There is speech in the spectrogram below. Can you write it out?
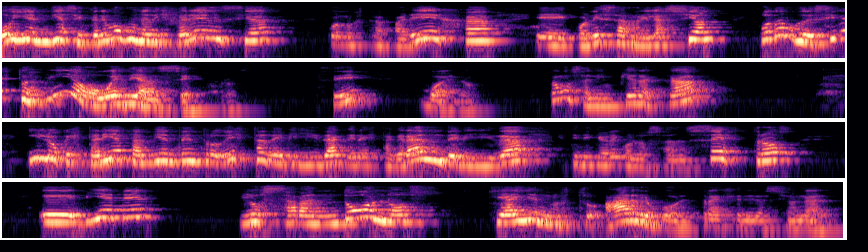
hoy en día si tenemos una diferencia con nuestra pareja, eh, con esa relación, podamos decir esto es mío o es de ancestros. ¿Sí? Bueno, vamos a limpiar acá. Y lo que estaría también dentro de esta debilidad, que era esta gran debilidad que tiene que ver con los ancestros, eh, viene los abandonos que hay en nuestro árbol transgeneracional.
